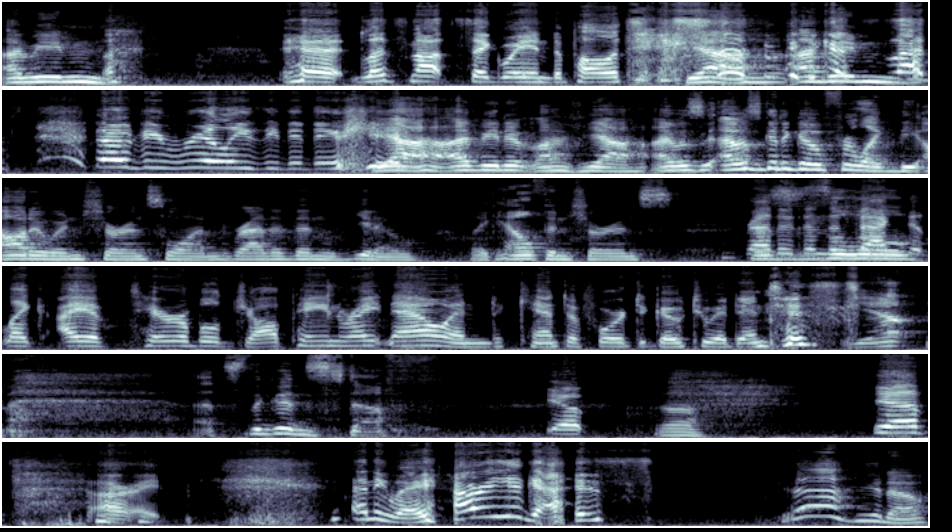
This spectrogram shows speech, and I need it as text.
I mean, Uh, Let's not segue into politics. Yeah, I mean- that's, that would be real easy to do. Here. yeah. I mean, it, uh, yeah. I was I was gonna go for like the auto insurance one rather than you know like health insurance. Rather This than the a fact little- that like I have terrible jaw pain right now and can't afford to go to a dentist. Yep, that's the good stuff. Yep. Ugh. Yep. All right. Anyway, how are you guys? yeah, you know,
